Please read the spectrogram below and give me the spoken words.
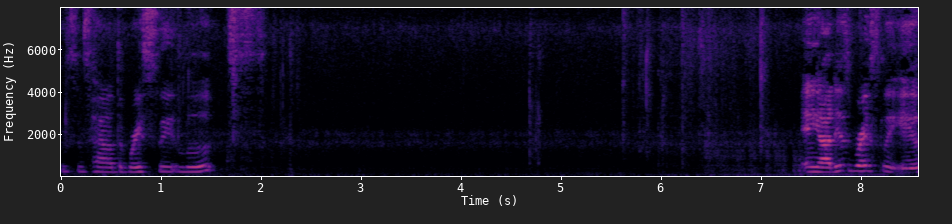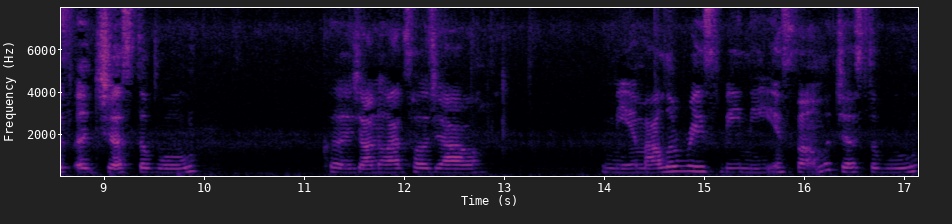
This is how the bracelet looks. And y'all this bracelet is adjustable. Because y'all know I told y'all me and my little wrist be needing something adjustable.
